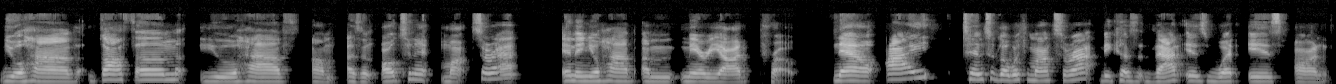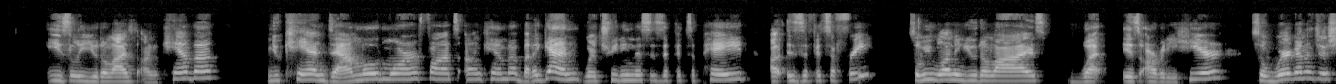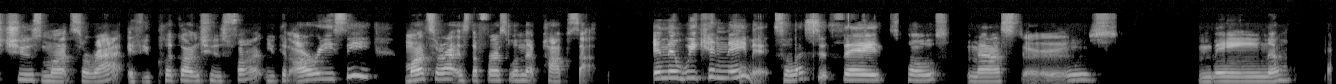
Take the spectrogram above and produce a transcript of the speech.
You'll have Gotham, you'll have um, as an alternate Montserrat, and then you'll have a Myriad Pro. Now, I tend to go with Montserrat because that is what is on easily utilized on Canva. You can download more fonts on Canva, but again, we're treating this as if it's a paid, uh, as if it's a free. So we want to utilize what is already here. So we're going to just choose Montserrat. If you click on choose font, you can already see Montserrat is the first one that pops up. And then we can name it. So let's just say Toastmasters main font.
